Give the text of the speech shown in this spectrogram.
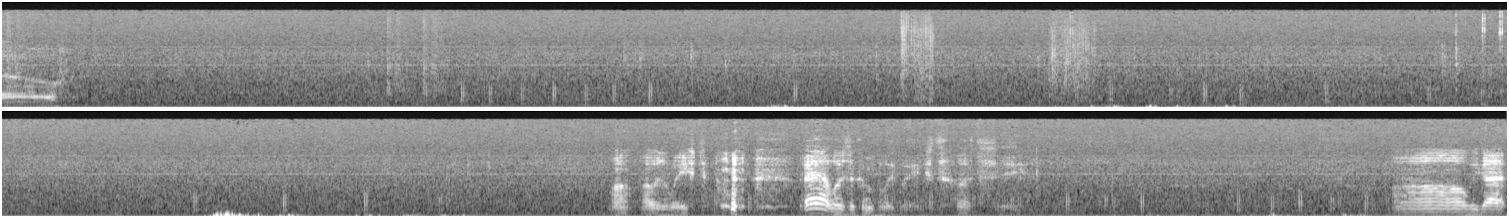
Well, that was a waste. that was a complete. Let's see. Oh, we got...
